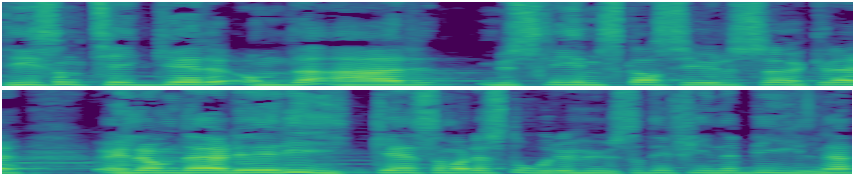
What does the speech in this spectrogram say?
de som tigger, om det er muslimske asylsøkere, eller om det er de rike som har det store huset og de fine bilene.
